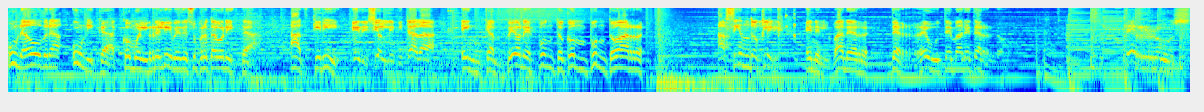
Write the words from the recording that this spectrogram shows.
una obra única como el relieve de su protagonista. Adquirí edición limitada en campeones.com.ar haciendo clic en el banner de Reutemann Eterno. Terrus,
